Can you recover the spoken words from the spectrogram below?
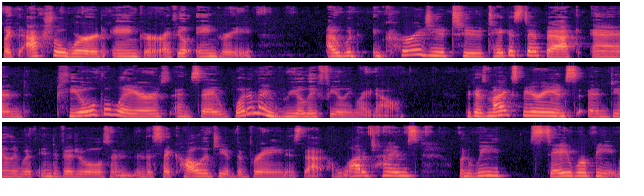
like the actual word anger, I feel angry, I would encourage you to take a step back and peel the layers and say, what am I really feeling right now? Because my experience in dealing with individuals and, and, the psychology of the brain is that a lot of times when we say we're being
